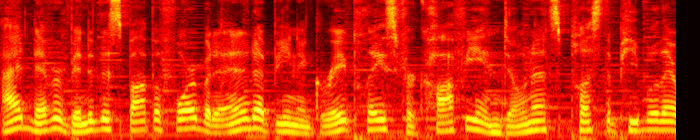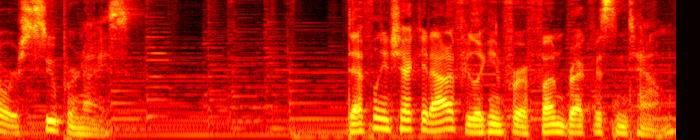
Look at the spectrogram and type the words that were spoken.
I had never been to this spot before, but it ended up being a great place for coffee and donuts, plus the people there were super nice. Definitely check it out if you're looking for a fun breakfast in town.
